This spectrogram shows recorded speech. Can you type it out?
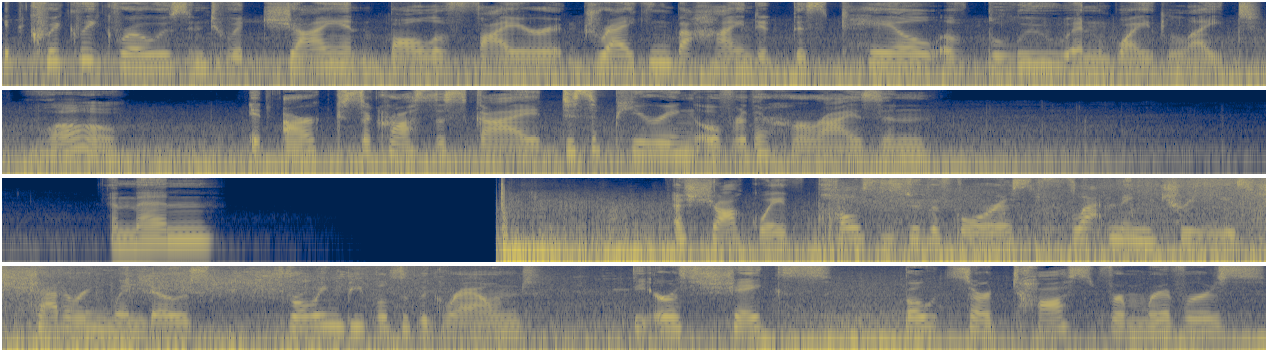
It quickly grows into a giant ball of fire, dragging behind it this tail of blue and white light. Whoa. It arcs across the sky, disappearing over the horizon. And then. A shockwave pulses through the forest, flattening trees, shattering windows, throwing people to the ground. The earth shakes, boats are tossed from rivers.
